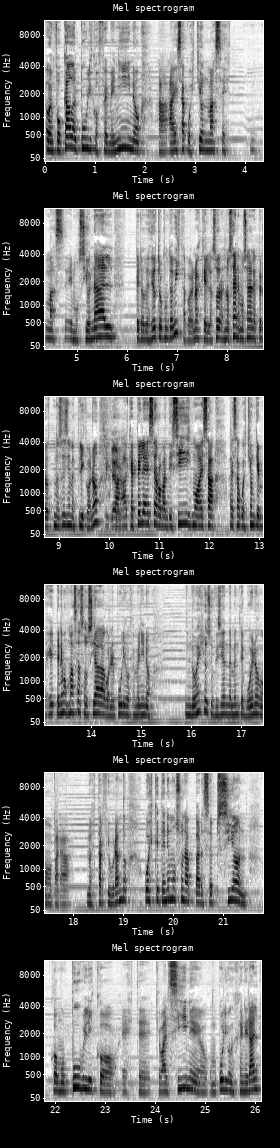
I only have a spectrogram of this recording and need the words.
o enfocado al público femenino, a, a esa cuestión más, más emocional, pero desde otro punto de vista, porque no es que las otras no sean emocionales, pero no sé si me explico, ¿no? Sí, claro. A- a que apele a ese romanticismo, a esa, a esa cuestión que eh, tenemos más asociada con el público femenino, ¿no es lo suficientemente bueno como para no estar figurando? ¿O es que tenemos una percepción como público este, que va al cine o como público en general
